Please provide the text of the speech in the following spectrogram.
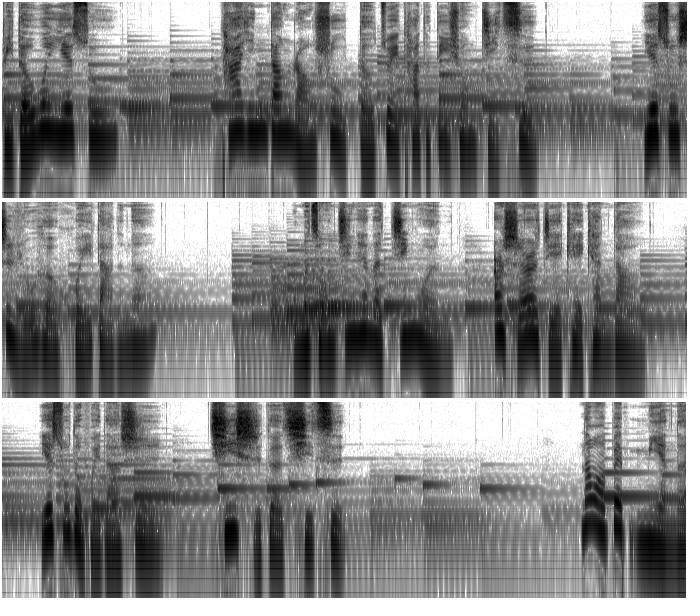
彼得问耶稣：“他应当饶恕得罪他的弟兄几次？”耶稣是如何回答的呢？我们从今天的经文二十二节可以看到，耶稣的回答是七十个七次。那么，被免了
